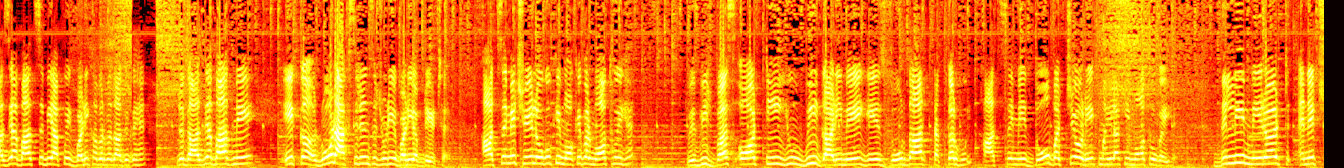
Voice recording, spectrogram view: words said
गाजियाबाद से भी आपको एक बड़ी खबर बता देते हैं, जो गाजियाबाद में एक रोड एक्सीडेंट से जुड़ी बड़ी अपडेट है। हादसे में छह लोगों की मौके पर मौत हुई है। इस बीच बस और टीयूवी गाड़ी में ये जोरदार टक्कर हुई। हादसे में दो बच्चे और एक महिला की मौत हो गई है। दिल्ली मेरठ एनएच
